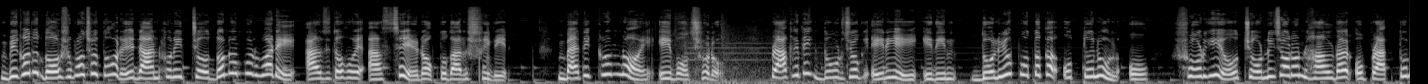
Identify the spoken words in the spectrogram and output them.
বিগত দশ বছর ধরে ডানকুনির চোদ্দ নম্বর ওয়ার্ডে আয়োজিত হয়ে আসছে রক্তদান শিবির। ব্যতিক্রম নয় এই বছরও। প্রাকৃতিক দুর্যোগ এড়িয়ে এদিন দলীয় পতাকা উত্তোলন ও স্বর্গীয় চণ্ডীচরণ হালদার ও প্রাক্তন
